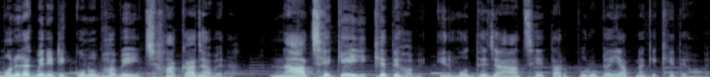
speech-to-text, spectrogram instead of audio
মনে রাখবেন এটি কোনোভাবেই ছাঁকা যাবে না। না ছেকেই খেতে হবে। এর মধ্যে যা আছে তার পুরোটাই আপনাকে খেতে হবে।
